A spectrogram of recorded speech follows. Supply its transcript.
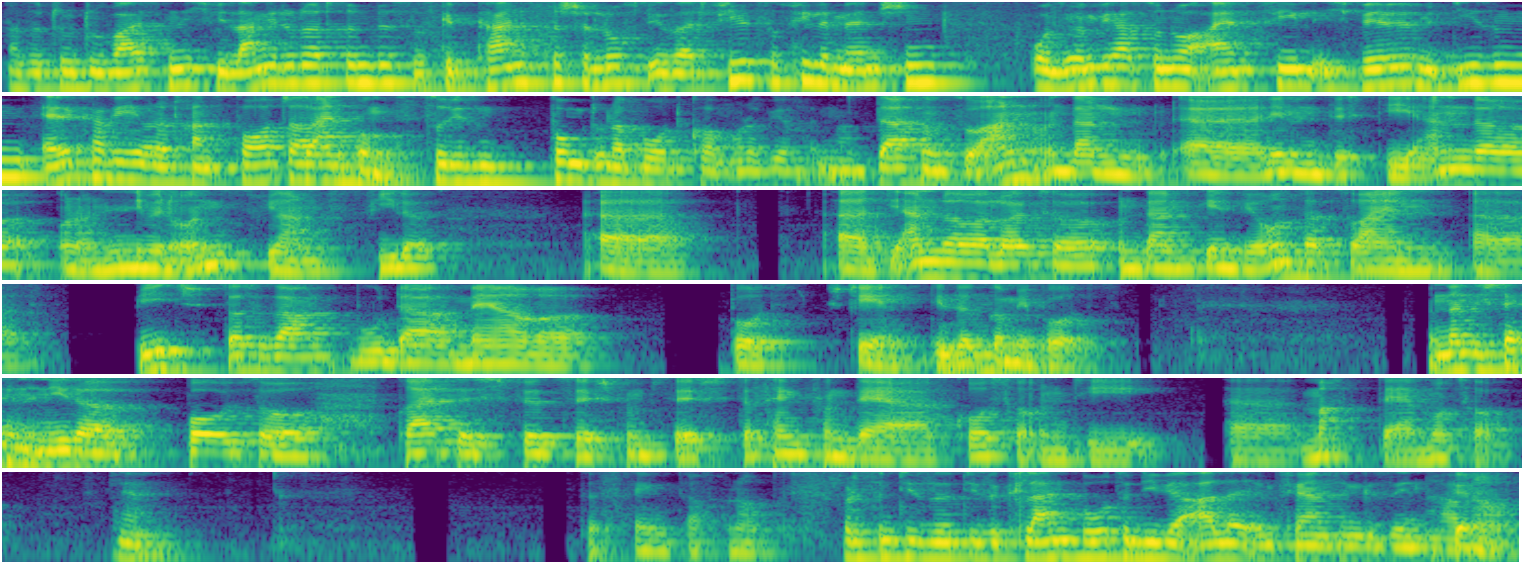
Also du, du weißt nicht, wie lange du da drin bist. Es gibt keine frische Luft. Ihr seid viel zu viele Menschen. Und irgendwie hast du nur ein Ziel. Ich will mit diesem LKW oder Transporter Zu einem Punkt. zu diesem Punkt oder Boot kommen oder wie auch immer. Da kommst du an und dann äh, nehmen dich die andere oder nehmen uns, wir haben viele, äh, äh, die andere Leute und dann gehen wir runter zu einem äh, Beach sozusagen, wo da mehrere Boots stehen, diese Mhm. Gummiboots. Und dann die stecken in jeder Boot so 30, 40, 50, das hängt von der Größe und die äh, Macht der Motor. Ja. Das hängt davon ab. Aber das sind diese, diese kleinen Boote, die wir alle im Fernsehen gesehen haben. Genau.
